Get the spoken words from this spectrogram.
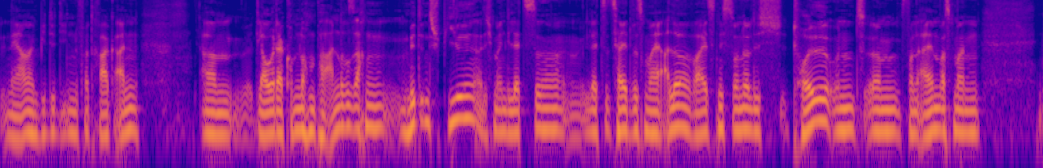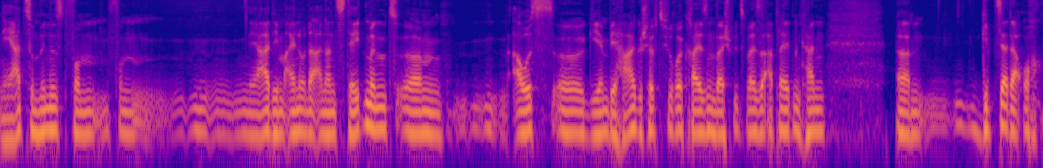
äh, naja, man bietet ihnen einen Vertrag an. Ähm, glaube, da kommen noch ein paar andere Sachen mit ins Spiel. Also ich meine, die letzte, letzte Zeit, wissen wir ja alle, war jetzt nicht sonderlich toll und ähm, von allem, was man naja, zumindest vom, vom ja, dem einen oder anderen Statement ähm, aus äh, GmbH-Geschäftsführerkreisen beispielsweise ableiten kann, ähm, gibt ja da auch,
